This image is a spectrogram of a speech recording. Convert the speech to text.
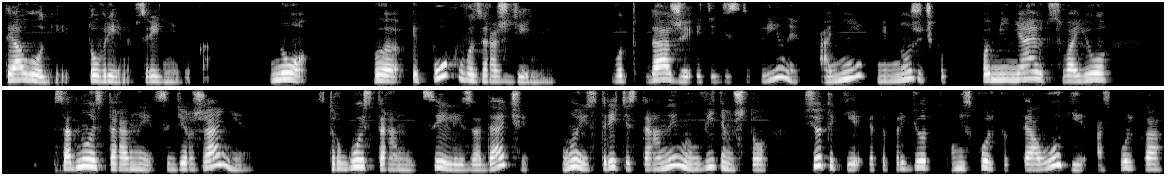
теологией в то время, в средние века. Но в эпоху Возрождения вот даже эти дисциплины, они немножечко поменяют свое, с одной стороны, содержание, с другой стороны, цели и задачи, ну и с третьей стороны мы увидим, что все-таки это придет не сколько к теологии, а сколько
